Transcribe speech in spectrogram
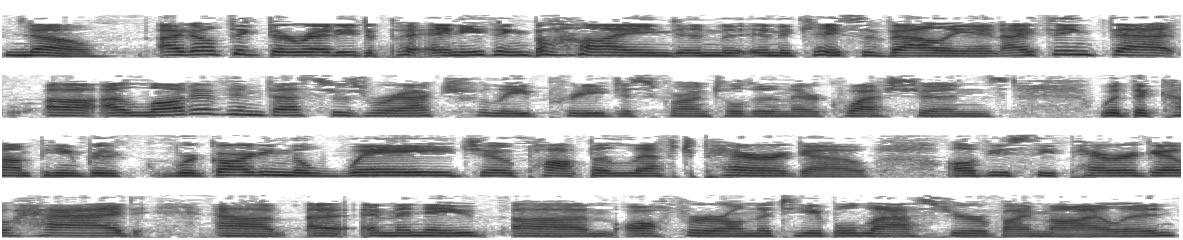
No, I don't think they're ready to put anything behind in the in the case of Valeant. I think that uh, a lot of investors were actually pretty disgruntled in their questions with the company re- regarding the way Joe Papa left Perrigo. Obviously, Perrigo had uh, a M&A um, offer on the table last year by Mylan.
